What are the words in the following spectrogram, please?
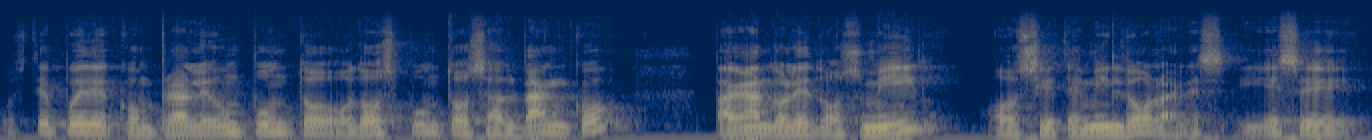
Usted puede comprarle un punto o dos puntos al banco pagándole dos mil o siete mil dólares. Y ese,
